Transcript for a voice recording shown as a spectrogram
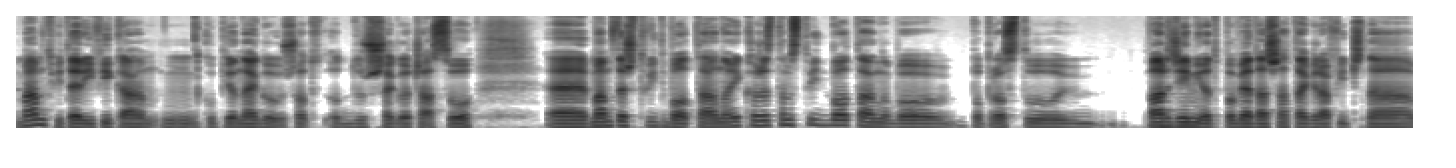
mam Twitterifika mm, kupionego już od, od dłuższego czasu. E, mam też Tweetbota, no i korzystam z Tweetbota, no bo po prostu bardziej mi odpowiada szata graficzna,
